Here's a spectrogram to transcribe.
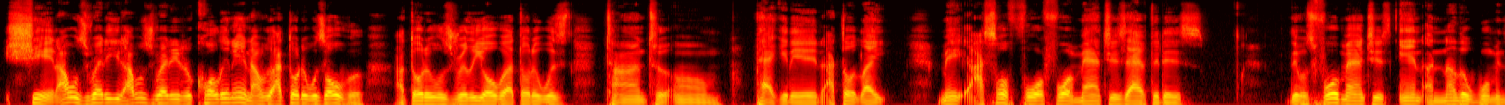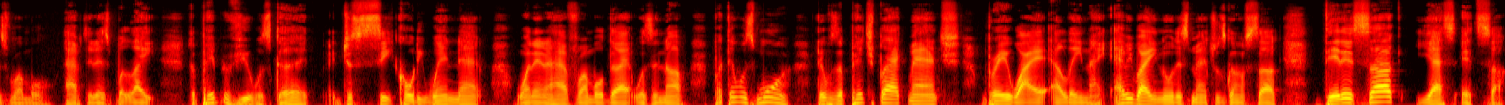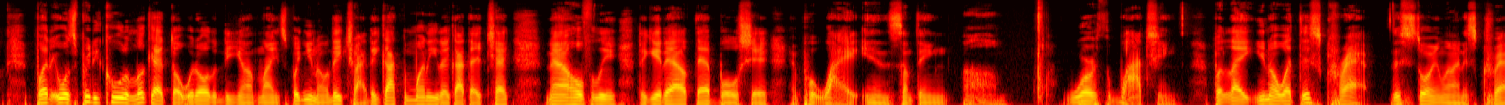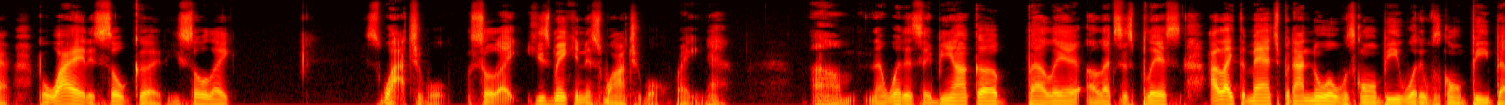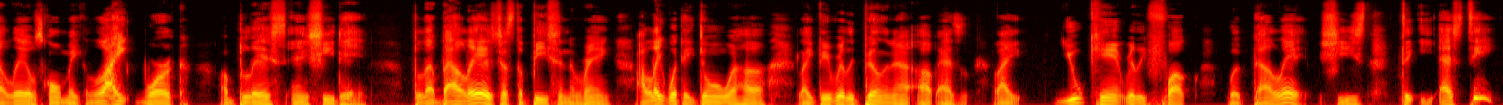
shit, I was ready. I was ready to call it in. I was, I thought it was over. I thought it was really over. I thought it was time to um pack it in. I thought like, man, I saw four four matches after this. There was four matches and another women's rumble after this. But like the pay per view was good. Just to see Cody win that one and a half rumble, that was enough. But there was more. There was a pitch black match, Bray Wyatt, LA Knight. Everybody knew this match was gonna suck. Did it suck? Yes, it sucked. But it was pretty cool to look at though with all the neon lights. But you know, they tried. They got the money, they got that check. Now hopefully they get out that bullshit and put Wyatt in something um worth watching. But like, you know what? This crap. This storyline is crap. But Wyatt is so good. He's so like it's watchable. So like he's making this watchable right now. Um now what is it? Bianca Belair, Alexis Bliss. I like the match, but I knew it was gonna be what it was gonna be. Belair was gonna make light work of Bliss, and she did. But Belair is just a beast in the ring. I like what they doing with her. Like they really building her up as like you can't really fuck with Belair. She's the EST.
